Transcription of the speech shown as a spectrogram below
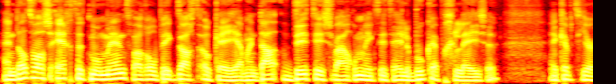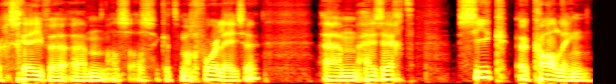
En dat was echt het moment waarop ik dacht: oké, ja, maar dit is waarom ik dit hele boek heb gelezen. Ik heb het hier geschreven, um, als, als ik het mag voorlezen. Um, hij zegt: Seek a calling.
